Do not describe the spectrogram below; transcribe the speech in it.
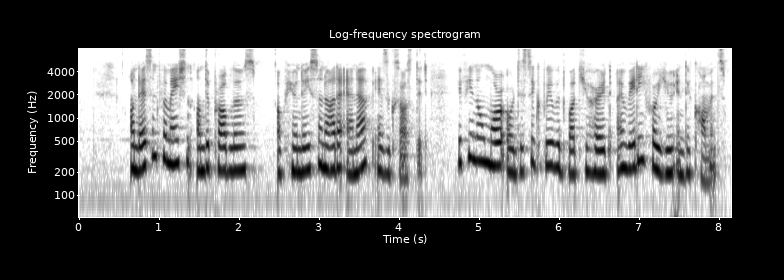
On this information on the problems of Hyundai Sonata NF is exhausted. If you know more or disagree with what you heard, I'm waiting for you in the comments.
